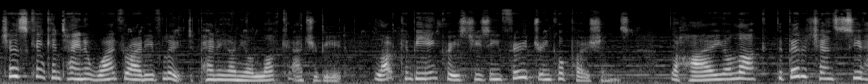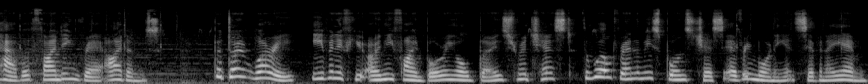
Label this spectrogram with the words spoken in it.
Chests can contain a wide variety of loot depending on your luck attribute. Luck can be increased using food, drink, or potions. The higher your luck, the better chances you have of finding rare items. But don't worry, even if you only find boring old bones from a chest, the world randomly spawns chests every morning at 7am,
